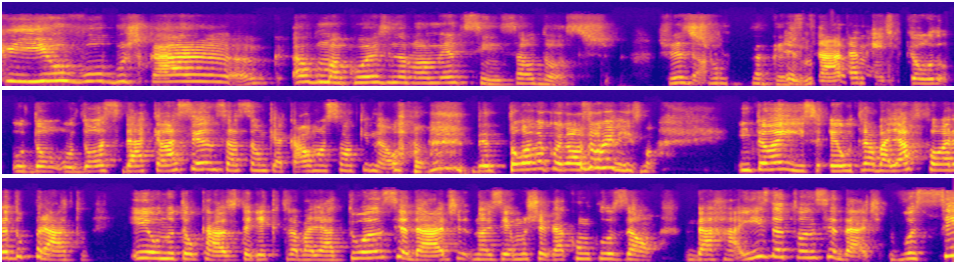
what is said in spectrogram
que eu vou buscar alguma coisa, normalmente sim, são doces. Às vezes Exatamente, porque o, o, do, o doce dá aquela sensação que acalma, só que não, detona com o nosso organismo. Então é isso, eu trabalhar fora do prato. Eu, no teu caso, teria que trabalhar a tua ansiedade, nós íamos chegar à conclusão da raiz da tua ansiedade. Você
